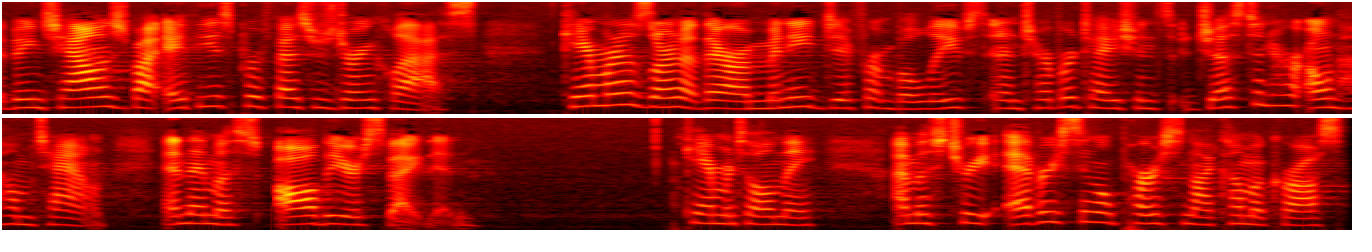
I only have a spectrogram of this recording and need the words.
to being challenged by atheist professors during class, Cameron has learned that there are many different beliefs and interpretations just in her own hometown, and they must all be respected. Cameron told me, I must treat every single person I come across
